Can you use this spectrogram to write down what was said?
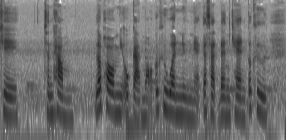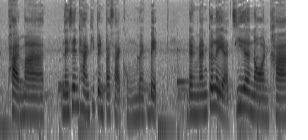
เค ฉันทำแล้วพอมีโอกาสเหมาะก็คือวันหนึ่งเนี่ยกษัตริย์ดันแคนก็คือผ่านมาในเส้นทางที่เป็นปราสาทของแม็กเบดดังนั้นก็เลยอยากที่จะนอนค้าง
